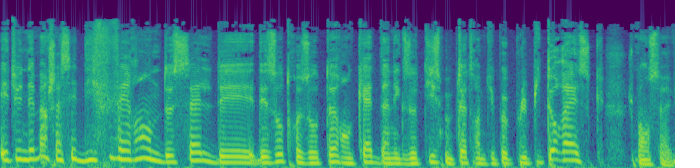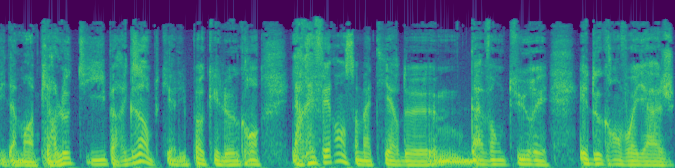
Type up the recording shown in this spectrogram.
est une démarche assez différente de celle des, des autres auteurs en quête d'un exotisme peut-être un petit peu plus pittoresque. Je pense évidemment à Pierre Loti, par exemple, qui à l'époque est le grand, la référence en matière d'aventure et, et de grands voyages.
